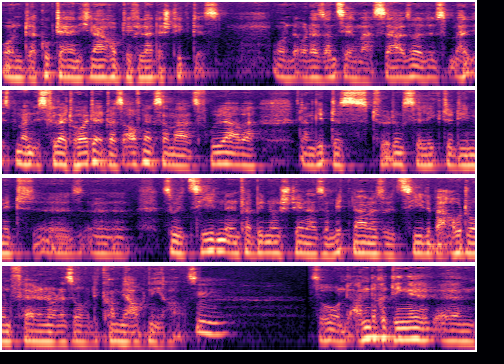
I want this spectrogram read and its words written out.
Und da guckt er ja nicht nach, ob die vielleicht erstickt ist und, oder sonst irgendwas. Ja, also das, man, ist, man ist vielleicht heute etwas aufmerksamer als früher, aber dann gibt es Tötungsdelikte, die mit äh, äh Suiziden in Verbindung stehen, also Mitnahme, Suizide bei Autounfällen oder so, die kommen ja auch nie raus. Mhm. So, und andere Dinge, äh,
